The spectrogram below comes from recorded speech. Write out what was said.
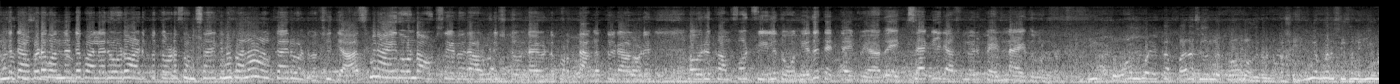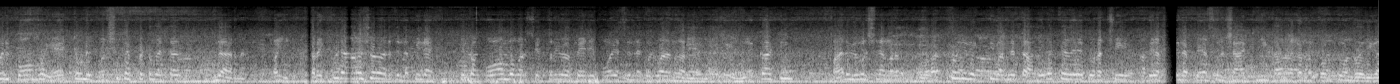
എന്നിട്ട് അവിടെ വന്നിട്ട് പലരോടും അടുപ്പത്തോടെ സംസാരിക്കുന്ന പല ആൾക്കാരും ഉണ്ട്. പക്ഷെ ജാസ്മിൻ ആയതുകൊണ്ട് ഔട്ട് സൈഡ് ഒരാളോട് ഇഷ്ടം ഉണ്ടായതുകൊണ്ട് പുറത്ത് അകത്ത് ഒരാളോട് ഒരു കംഫർട്ട് ഫീൽ തോന്നിയത് തെറ്റായി പോയി അത് എക്സാക്ട്ലി ജാസ്മിൻ ഒരു പെണ്ണായതുകൊണ്ട്. ഈ കോംബോയൊക്കെ പല സീസണിൽ കോംബോ വന്നിട്ടുണ്ട്. പക്ഷേ ഈ ഒരു സീസണിൽ ഈ ഒരു കോംബോ ഏറ്റവും വിമർശിക്കപ്പെട്ടതൊക്കെ ഇതാണ് അപ്പൊ ഇത്രയ്ക്ക് ഒരു ആവശ്യം വരത്തില്ല. പിന്നെ ഇപ്പൊ കോംബോ കുറച്ച് എത്രയോ പേര് പോയ സീസണിലൊക്കെ ഒരുപാടെന്ന് അറിയാം. അപ്പൊ ഇതിനെക്കാട്ടിയും പല വിമർശനങ്ങളും പുറത്തൊരു വ്യക്തി വന്നിട്ട് അദ്ദേഹത്തിനെതിരെ കുറച്ച് അദ്ദേഹത്തിന്റെ പേഴ്സണൽ ചാറ്റിങ് കാണാൻ പുറത്തു കൊണ്ടുവരിക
